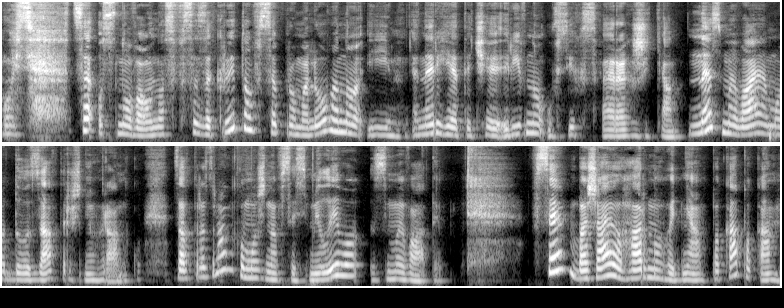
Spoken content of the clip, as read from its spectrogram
Ось це основа. У нас все закрито, все промальовано, і енергія тече рівно у всіх сферах життя. Не змиваємо до завтрашнього ранку. Завтра зранку можна все сміливо змивати. Все, бажаю гарного дня. Пока-пока.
